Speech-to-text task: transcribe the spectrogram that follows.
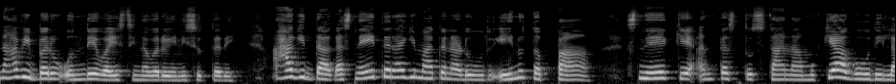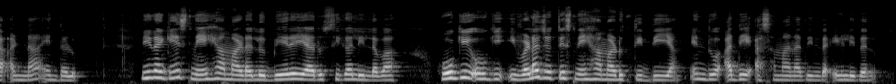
ನಾವಿಬ್ಬರು ಒಂದೇ ವಯಸ್ಸಿನವರು ಎನಿಸುತ್ತದೆ. ಹಾಗಿದ್ದಾಗ ಸ್ನೇಹಿತರಾಗಿ ಮಾತನಾಡುವುದು ಏನು ತಪ್ಪಾ? ಸ್ನೇಹಕ್ಕೆ ಅಂತಸ್ತು ಸ್ಥಾನ ಮುಖ್ಯ ಆಗುವುದಿಲ್ಲ ಅಣ್ಣ, ಎಂದಳು. ನಿನಗೆ ಸ್ನೇಹ ಮಾಡಲು ಬೇರೆ ಯಾರು ಸಿಗಲಿಲ್ಲವಾ? ಹೋಗಿ ಹೋಗಿ ಇವಳ ಜೊತೆ ಸ್ನೇಹ ಮಾಡುತ್ತಿದ್ದೀಯಾ? ಎಂದು ಅದೇ ಅಸಮಾನದಿಂದ ಹೇಳಿದನು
